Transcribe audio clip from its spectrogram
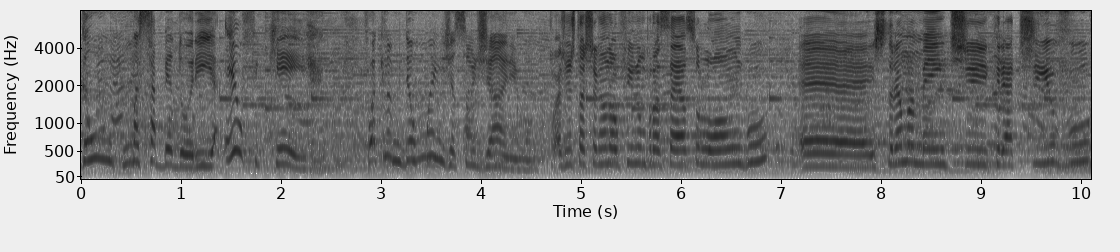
tão uma sabedoria, eu fiquei foi aquilo que me deu uma injeção de ânimo. A gente está chegando ao fim de um processo longo, é, extremamente criativo,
